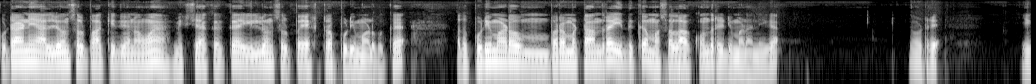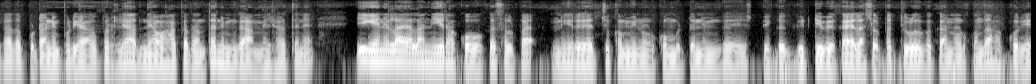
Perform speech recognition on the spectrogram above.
ಪುಟಾಣಿ ಅಲ್ಲಿ ಒಂದು ಸ್ವಲ್ಪ ಹಾಕಿದ್ವಿ ನಾವು ಮಿಕ್ಸಿ ಹಾಕಕ್ಕೆ. ಇಲ್ಲೊಂದು ಸ್ವಲ್ಪ ಎಕ್ಸ್ಟ್ರಾ ಪುಡಿ ಮಾಡ್ಬೇಕು. ಅದು ಪುಡಿ ಮಾಡೋ ಬರೋ ಮಟ್ಟ ಅಂದ್ರೆ ಇದಕ್ಕೆ ಮಸಾಲ ಹಾಕೊಂಡು ರೆಡಿ ಮಾಡೋಣ ಈಗ. ನೋಡ್ರಿ. ಈಗ ಅದು ಪುಟಾಣಿ ಪುಡಿ ಆಗಿ ಬರಲಿ ಅದನ್ನ ಯಾವ ಹಾಕೋದಂತ ನಿಮ್ಗೆ ಆಮೇಲೆ ಹೇಳ್ತೇನೆ. ಈಗೇನಿಲ್ಲ ಎಲ್ಲ ನೀರು ಹಾಕೋಬೇಕು ಸ್ವಲ್ಪ ನೀರು ಹೆಚ್ಚು ಕಮ್ಮಿ ನೋಡ್ಕೊಂಬಿಟ್ಟು ನಿಮ್ಗೆ ಎಷ್ಟು ಬೇಕು, ಗಿಟ್ಟಿ ಬೇಕಾ, ಇಲ್ಲ ಸ್ವಲ್ಪ ತಿಳು ಬೇಕಾ ನೋಡ್ಕೊಂಡು ಹಾಕೋರಿ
